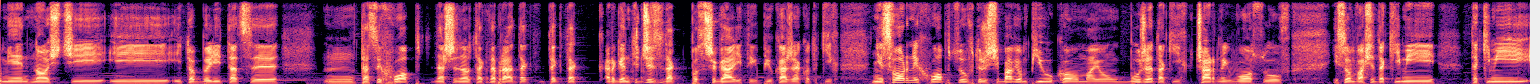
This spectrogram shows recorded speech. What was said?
umiejętności i, i to byli tacy, mm, tacy chłop, znaczy no tak naprawdę, tak, tak, tak Argentyńczycy tak postrzegali tych piłkarzy jako takich niesfornych chłopców, którzy się bawią piłką, mają burzę takich czarnych włosów i są właśnie takimi, takimi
